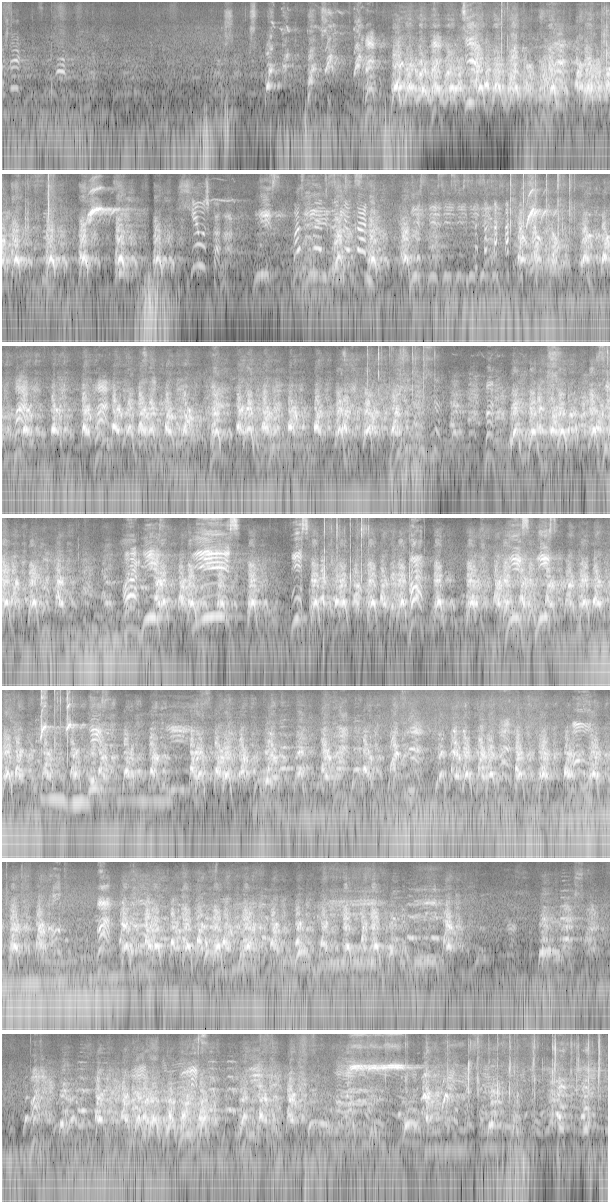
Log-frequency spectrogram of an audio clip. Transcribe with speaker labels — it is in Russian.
Speaker 1: Можно? Девушка! Вниз! Вас открытая камера! Вниз,
Speaker 2: вниз, вниз, вниз, вниз! Гар! Ніс! Ніс! Ніс! Гар! Ніс! Ніс! Ніс! Ніс!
